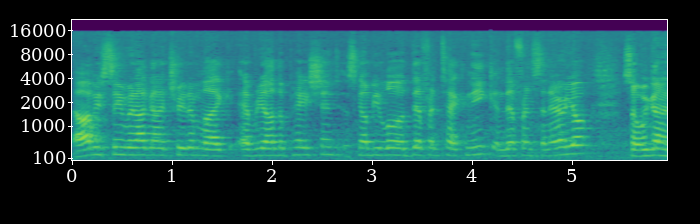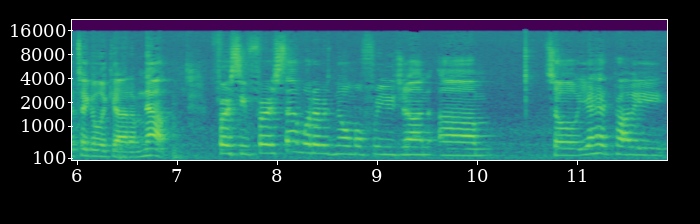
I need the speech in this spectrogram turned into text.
Now, obviously, we're not going to treat him like every other patient. It's going to be a little different technique and different scenario. So we're going to take a look at him. Now, first thing first, time whatever's normal for you, John. Um, so your head probably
